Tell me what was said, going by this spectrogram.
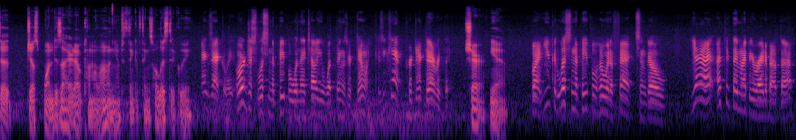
the just one desired outcome alone. You have to think of things holistically. Exactly, or just listen to people when they tell you what things are doing, because you can't predict everything. Sure, yeah. But you could listen to people who it affects and go, yeah, I, I think they might be right about that.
